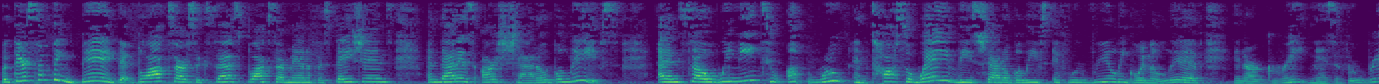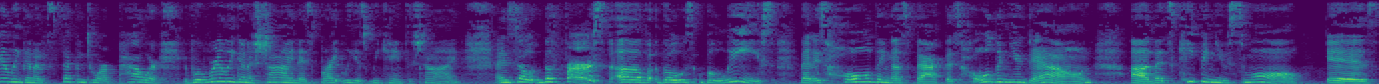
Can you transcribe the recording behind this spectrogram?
But there's something big that blocks our success, blocks our manifestations, and that is our shadow beliefs. And so we need to uproot and toss away these shadow beliefs if we're really going to live in our greatness, if we're really going to step into our power, if we're really going to shine as brightly as we came to shine. And so the first of those beliefs that is holding us back, that's holding you down, uh, that's keeping you small is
